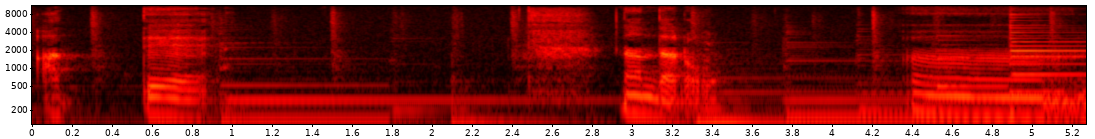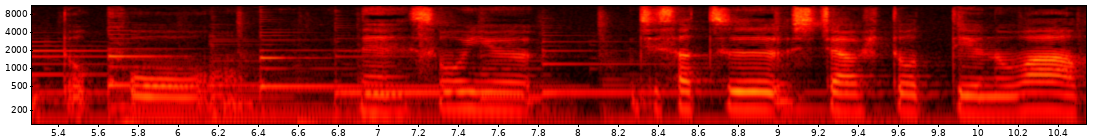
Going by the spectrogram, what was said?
あってなんだろう。うーんとこうねそういう自殺しちゃう人っていうのは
